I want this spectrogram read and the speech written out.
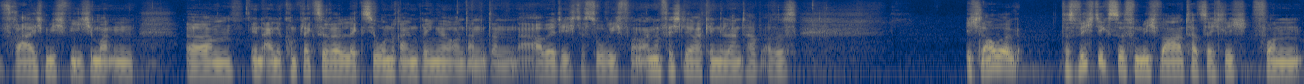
frage ich mich, wie ich jemanden ähm, in eine komplexere Lektion reinbringe und dann, dann arbeite ich das so, wie ich von einem anderen Fechtlehrer kennengelernt habe. Also es, ich glaube, das Wichtigste für mich war tatsächlich von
